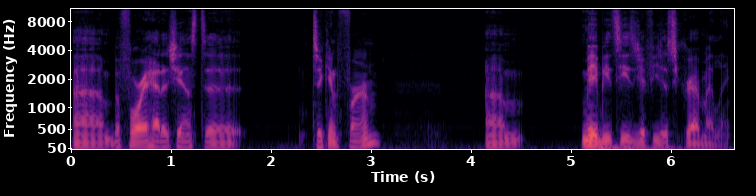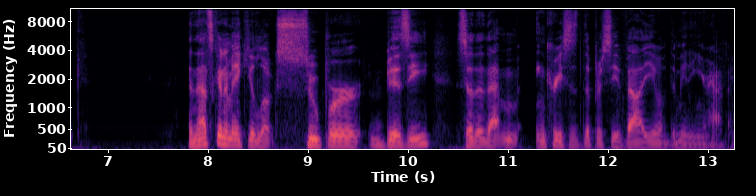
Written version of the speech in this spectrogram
um, before I had a chance to to confirm. Um, maybe it's easier if you just grab my link, and that's going to make you look super busy, so that that increases the perceived value of the meeting you're having.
